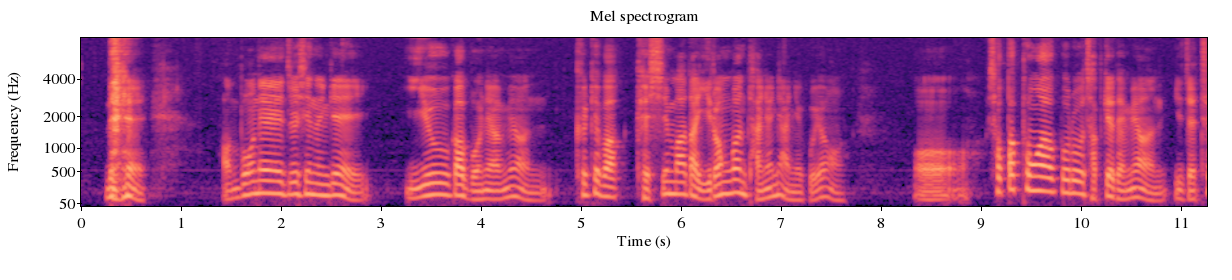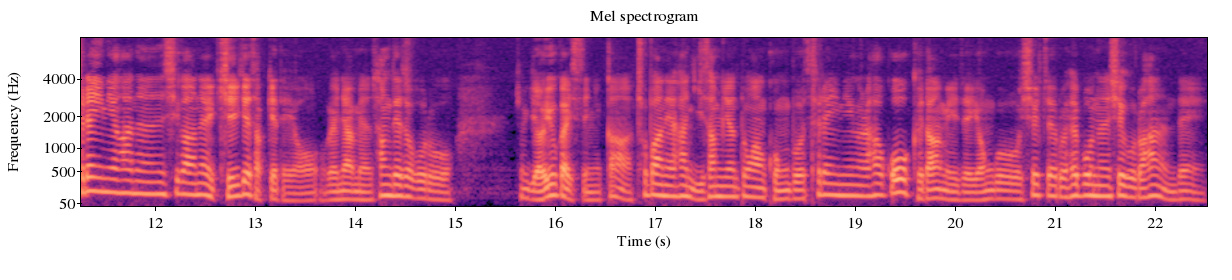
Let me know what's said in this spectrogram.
네. 안 보내주시는 게 이유가 뭐냐면 그렇게 막 괘씸하다 이런 건 당연히 아니고요. 어, 석박 통합으로 잡게 되면 이제 트레이닝 하는 시간을 길게 잡게 돼요. 왜냐하면 상대적으로 좀 여유가 있으니까 초반에 한 2, 3년 동안 공부 트레이닝을 하고 그 다음에 이제 연구 실제로 해보는 식으로 하는데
